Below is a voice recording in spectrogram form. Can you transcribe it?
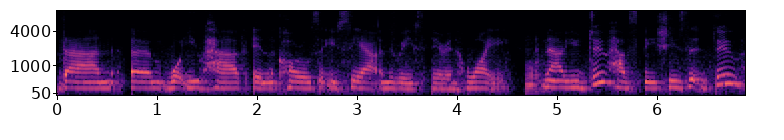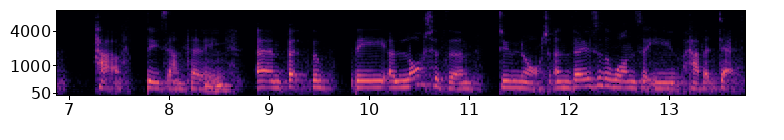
than um, what you have in the corals that you see out in the reefs here in Hawaii. Now, you do have species that do have zooxanthellae, um, but the, the, a lot of them do not. And those are the ones that you have at depth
